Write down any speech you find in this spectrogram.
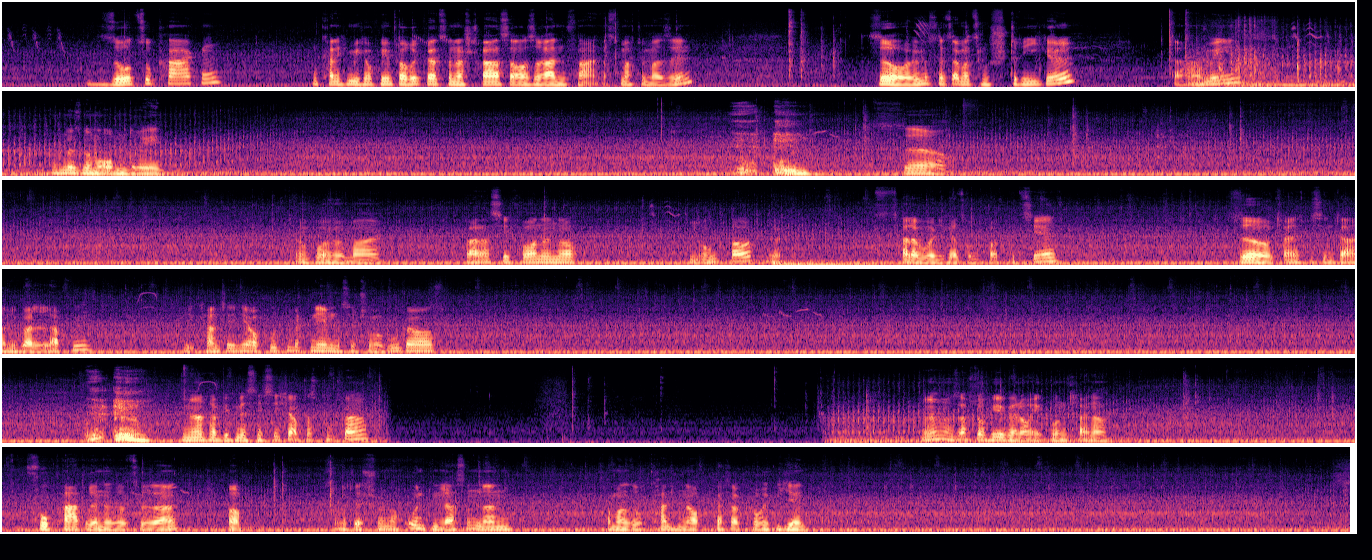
so zu parken. Dann kann ich mich auf jeden Fall rückwärts von der Straße aus ranfahren. Das macht immer Sinn. So, wir müssen jetzt einmal zum Striegel. Da haben wir ihn. Und müssen nochmal oben drehen. So. Dann wollen wir mal. War das hier vorne noch ein Unkraut? Ja. Das hat er wohl nicht als Unkraut gezählt. So, ein kleines bisschen da überlappen. Die Kante hier auch gut mitnehmen, das sieht schon mal gut aus. Bin ich mir jetzt nicht sicher, ob das gut war. Ja, sagt doch, hier wäre noch irgendwo ein kleiner Fauxpas drin sozusagen. Oh, das sollte jetzt schon noch unten lassen, dann kann man so Kanten auch besser korrigieren.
